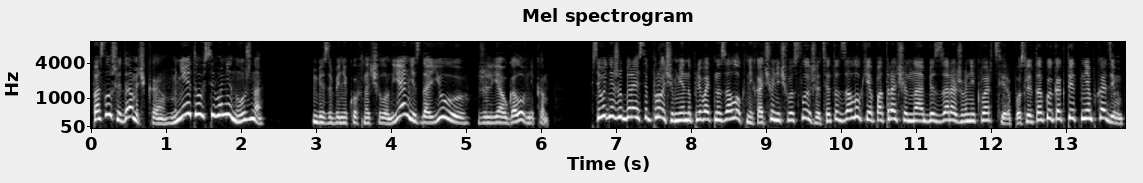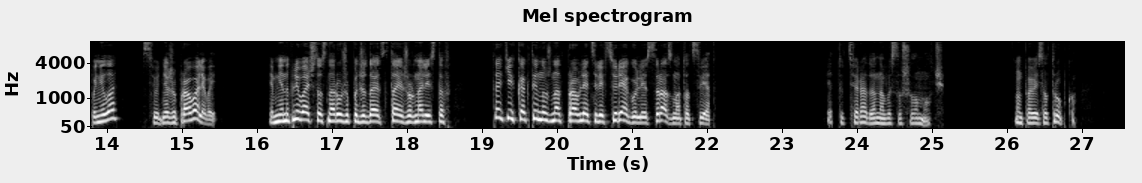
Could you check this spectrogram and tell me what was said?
«Послушай, дамочка, мне этого всего не нужно», — без обиняков начал он. «Я не сдаю жилья уголовникам». Сегодня же убирайся прочь, мне наплевать на залог, не хочу ничего слышать. Этот залог я потрачу на обеззараживание квартиры. После такой, как ты, это необходимо, поняла? Сегодня же проваливай. И мне наплевать, что снаружи поджидает стаи журналистов. Таких, как ты, нужно отправлять или в тюрягу, или сразу на тот свет. Эту тираду она выслушала молча. Он повесил трубку.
